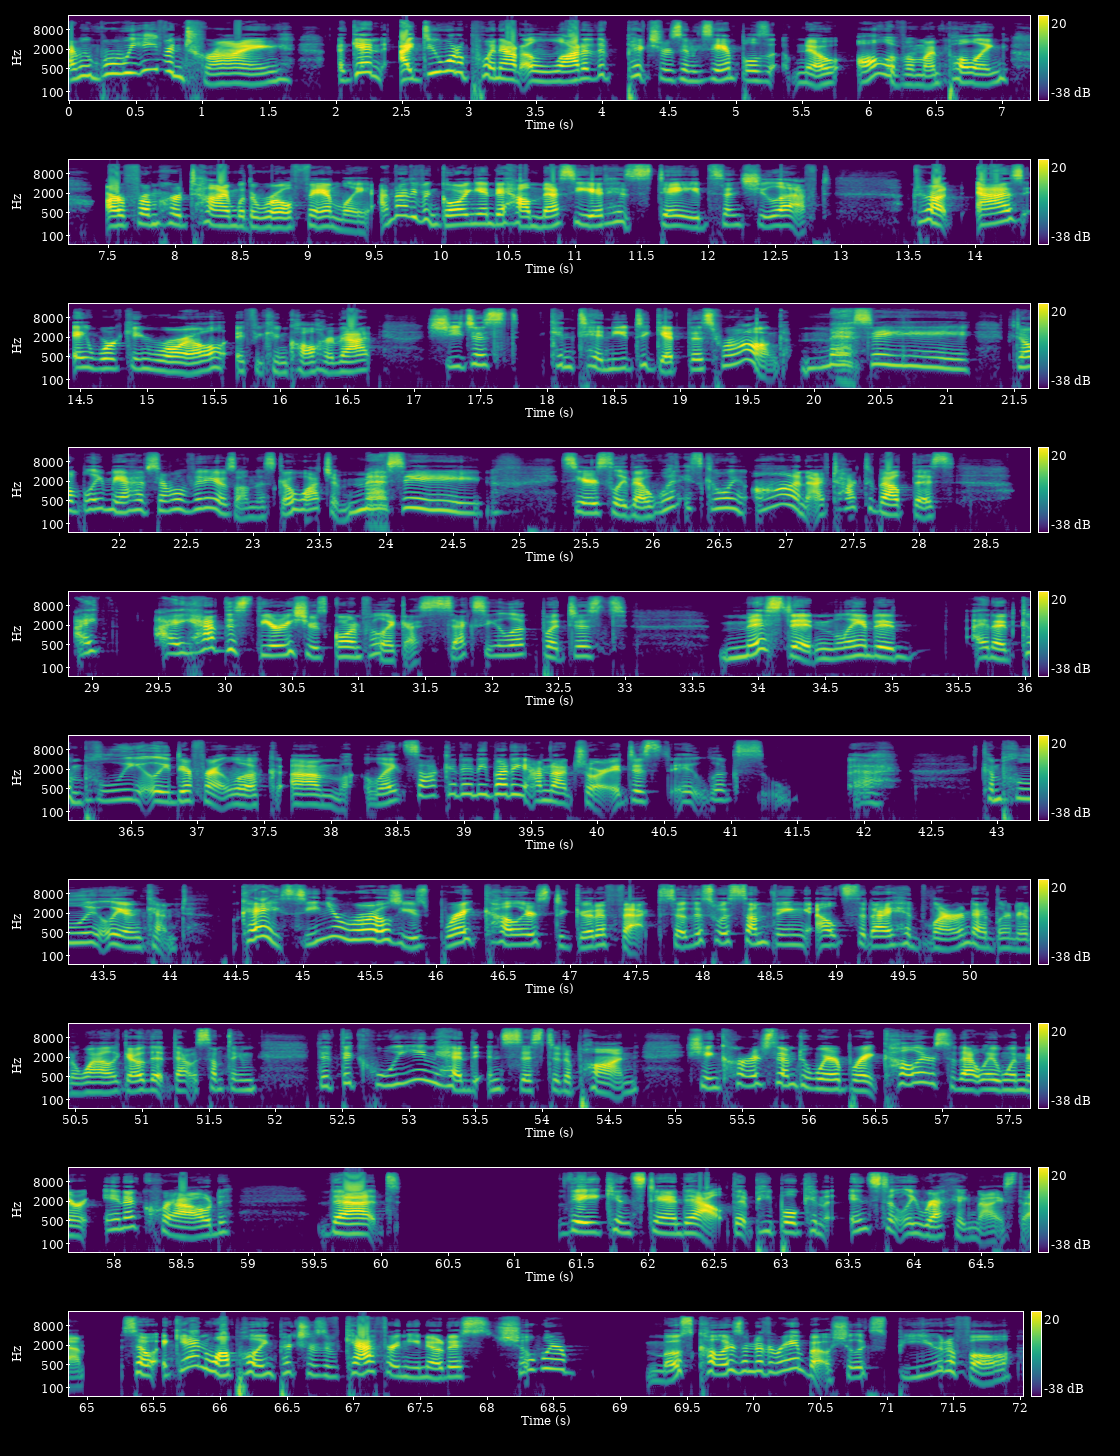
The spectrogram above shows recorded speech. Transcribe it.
I mean, were we even trying? Again, I do want to point out a lot of the pictures and examples, no, all of them I'm pulling are from her time with the royal family. I'm not even going into how messy it has stayed since she left. I'm talking about as a working royal, if you can call her that, she just continued to get this wrong. Messy. If you don't believe me, I have several videos on this. Go watch it. Messy. Seriously though, what is going on? I've talked about this. I I have this theory she was going for like a sexy look, but just missed it and landed in a completely different look. Um, light socket, anybody? I'm not sure. It just it looks uh, completely unkempt. Okay, senior royals use bright colors to good effect. So this was something else that I had learned. I'd learned it a while ago that that was something that the queen had insisted upon. She encouraged them to wear bright colors so that way when they're in a crowd that they can stand out, that people can instantly recognize them. So again, while pulling pictures of Catherine, you notice she'll wear most colors under the rainbow. She looks beautiful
